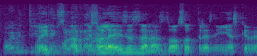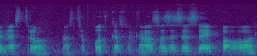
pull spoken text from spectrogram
Obviamente yo tengo pues, la ¿por qué razón. no le dices a las dos o tres niñas que ven nuestro, nuestro podcast? ¿Por qué no nos haces ese favor?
